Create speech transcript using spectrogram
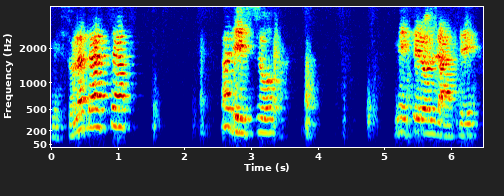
messo la tazza adesso metterò il latte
